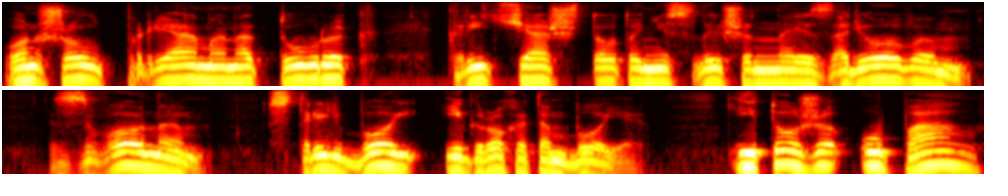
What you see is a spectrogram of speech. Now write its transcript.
он шел прямо на турок, крича что-то неслышанное заревом, звоном, стрельбой и грохотом боя. И тоже упал,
